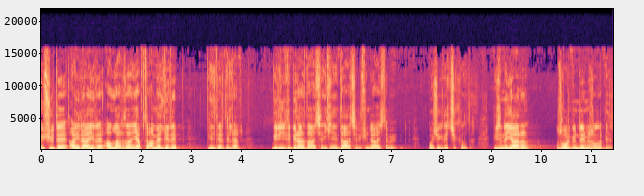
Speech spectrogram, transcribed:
Üçü de ayrı ayrı Allah rızasına yaptığı amelleri bildirdiler. Birincisi biraz daha açtı, ikinci daha açtı, üçüncü açtı. O şekilde çıkıldı. Bizim de yarın zor günlerimiz olabilir.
